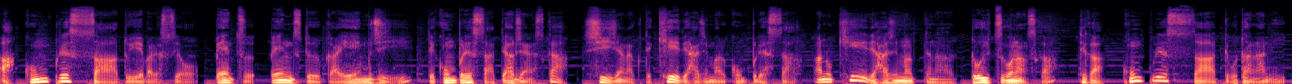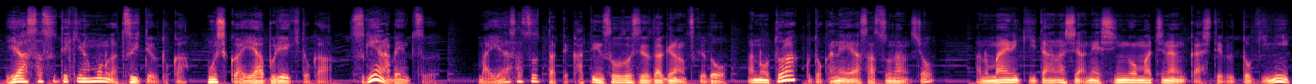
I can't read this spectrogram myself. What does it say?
あ、コンプレッサーといえばですよ。ベンツ。ベンツというか AMG でコンプレッサーってあるじゃないですか。C じゃなくて K で始まるコンプレッサー。あの K で始まるってのはドイツ語なんですか？てか、コンプレッサーってことは何？エアサス的なものがついてるとか？もしくはエアブレーキとか？すげえな、ベンツ。まあ、エアサスったって勝手に想像してるだけなんですけど、あの、トラックとかね、エアサスなんでしょ？あの、前に聞いた話はね、信号待ちなんかしてる時に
